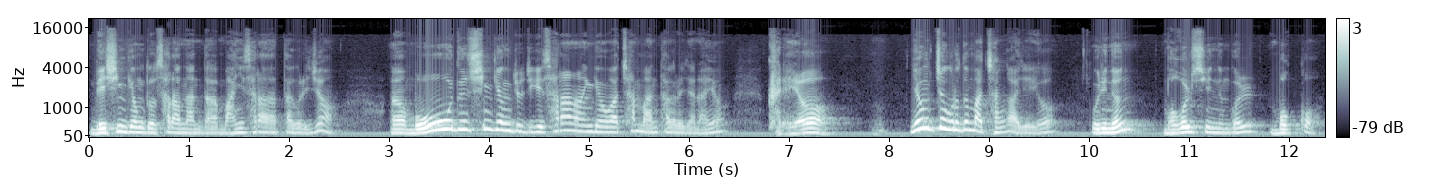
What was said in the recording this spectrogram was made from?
뇌신경도 살아난다 많이 살아났다 그러죠. 어, 모든 신경 조직이 살아나는 경우가 참 많다 그러잖아요. 그래요. 영적으로도 마찬가지예요. 우리는 먹을 수 있는 걸 먹고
